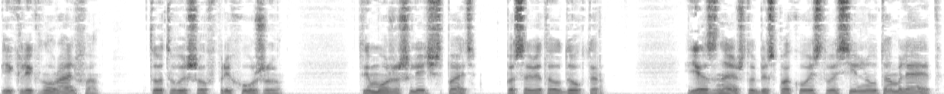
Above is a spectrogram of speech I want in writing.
и кликнул Ральфа. Тот вышел в прихожую. «Ты можешь лечь спать», — посоветовал доктор. «Я знаю, что беспокойство сильно утомляет,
